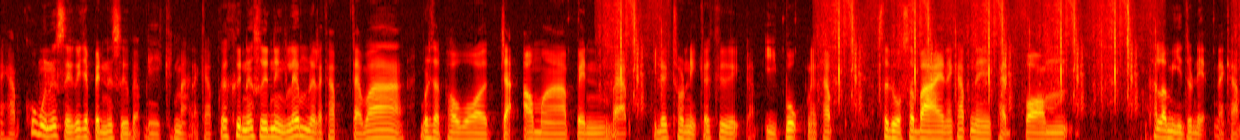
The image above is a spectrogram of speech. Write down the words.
นะครับ คู่มือหนังสือก็จะเป็นหนังสือแบบนี้ขึ้นมานะครับ ก็คือหนังสือหนึ่งเล่มเลยละครับ แต่ว่าบริษัทพวจะเอามาเป็นแบบอิเล็กทรอนิกส์ก็คือแบบอีบุ๊กนะครับ สะดวกสบายนะครับในแพลตฟอร์ม ถ้าเรามีอินเทอร์เน็ตนะครับ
